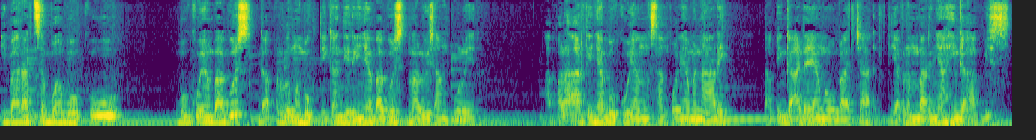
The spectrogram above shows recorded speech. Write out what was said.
Ibarat sebuah buku buku yang bagus nggak perlu membuktikan dirinya bagus melalui sampulnya. Apalah artinya buku yang sampulnya menarik tapi nggak ada yang mau baca tiap lembarnya hingga habis.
